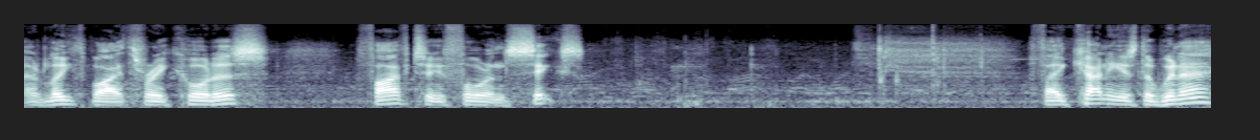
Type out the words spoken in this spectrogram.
a length by three quarters, five, two, four, and six. Faiconi is the winner,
